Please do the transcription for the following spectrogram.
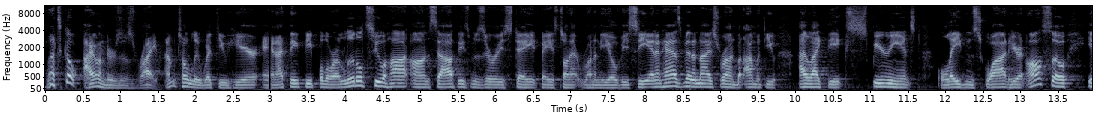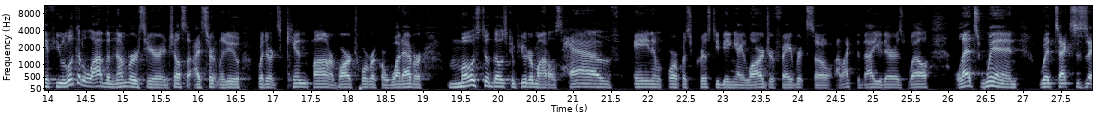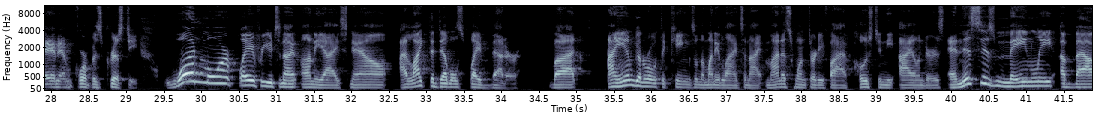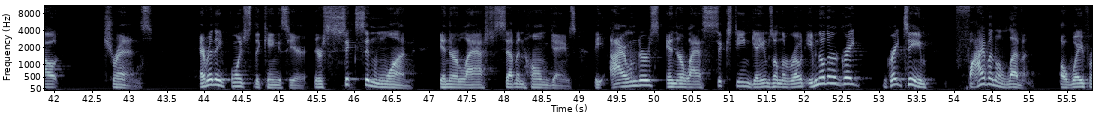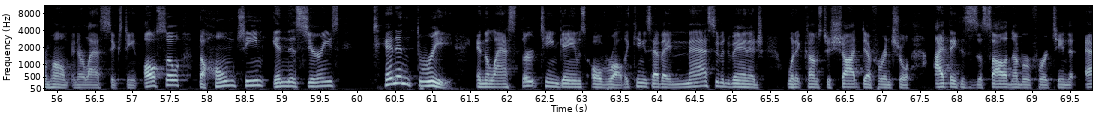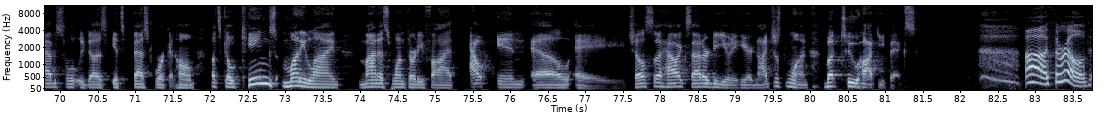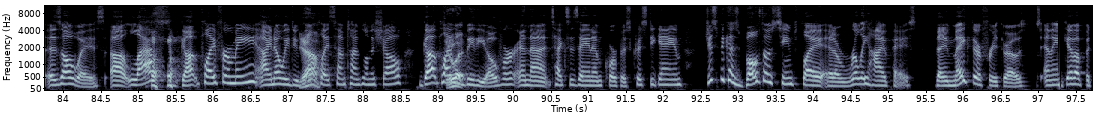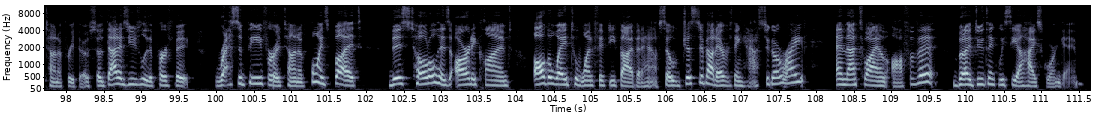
Let's go Islanders is right. I'm totally with you here. And I think people are a little too hot on Southeast Missouri State based on that run in the OVC. And it has been a nice run, but I'm with you. I like the experienced laden squad here. And also, if you look at a lot of the numbers here in Chelsea, I certainly do, whether it's KenPom or Bart Torvik or whatever, most of those computer models have A&M Corpus Christi being a larger favorite. So I like the value there as well. Let's win with Texas A&M Corpus Christi. One more play for you tonight on the ice. Now, I like the Devils play better, but I am going to roll with the Kings on the money line tonight, minus 135, hosting the Islanders. And this is mainly about trends. Everything points to the Kings here. They're six and one in their last seven home games. The Islanders in their last 16 games on the road, even though they're a great, great team, five and 11 away from home in their last 16. Also, the home team in this series, 10 and 3 in the last 13 games overall. The Kings have a massive advantage when it comes to shot differential. I think this is a solid number for a team that absolutely does its best work at home. Let's go Kings money line minus 135 out in LA. Chelsea, how excited are you to hear not just one, but two hockey picks? Uh, thrilled as always. Uh, last gut play for me. I know we do yeah. gut play sometimes on the show. Gut play do would it. be the over in that Texas A&M Corpus Christi game, just because both those teams play at a really high pace. They make their free throws and they give up a ton of free throws. So that is usually the perfect recipe for a ton of points. But this total has already climbed all the way to 155 and a half. So just about everything has to go right. And that's why I'm off of it. But I do think we see a high scoring game.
